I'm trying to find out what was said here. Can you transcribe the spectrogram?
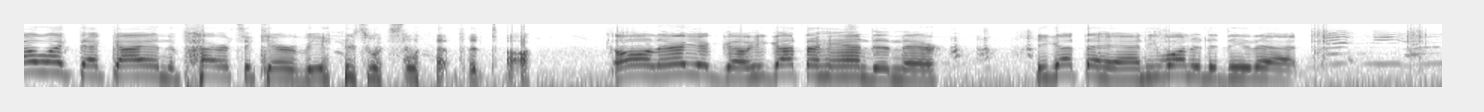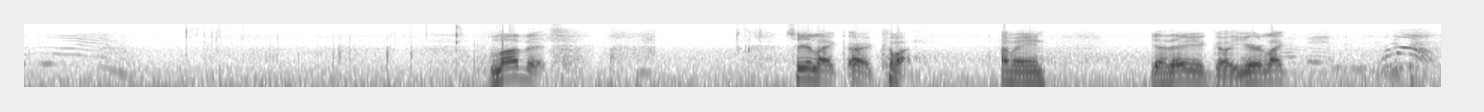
sound like that guy in the Pirates of Caribbean who's whistling at the top. Oh, there you go. He got the hand in there. He got the hand. He wanted to do that. Let me have one. Love it. So you're like, all right, come on. I mean, yeah, there you go. You're like, Come on.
